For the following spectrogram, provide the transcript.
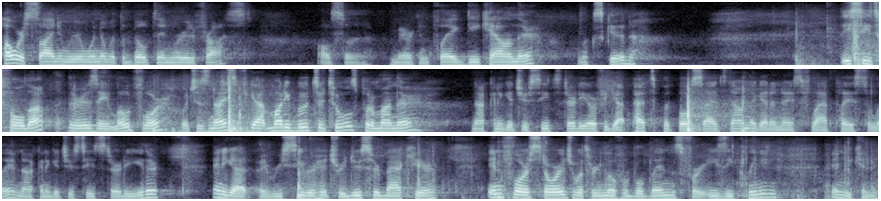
Power sliding rear window with the built-in rear defrost. Also American flag decal on there. Looks good. These seats fold up. There is a load floor, which is nice. If you got muddy boots or tools, put them on there. Not going to get your seats dirty. Or if you got pets, put both sides down. They got a nice flat place to lay. Not going to get your seats dirty either. And you got a receiver hitch reducer back here. In-floor storage with removable bins for easy cleaning. And you can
